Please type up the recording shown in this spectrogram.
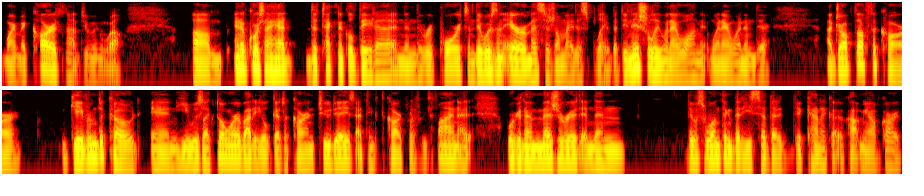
why my car is not doing well. Um, and of course, I had the technical data and then the reports, and there was an error message on my display. But initially, when I wanted, when I went in there, I dropped off the car, gave him the code, and he was like, "Don't worry about it. You'll get the car in two days. I think the car is perfectly fine. I, we're gonna measure it, and then there was one thing that he said that it, it kind of caught me off guard.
